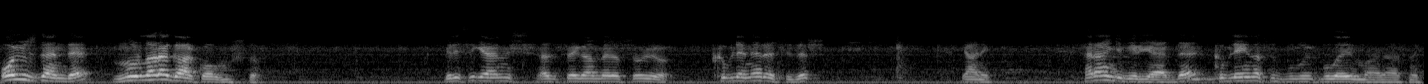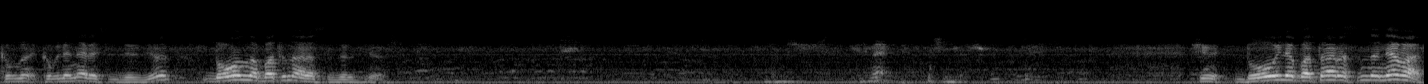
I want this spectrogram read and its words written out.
O yüzden de nurlara gark olmuştu. Birisi gelmiş Hazreti Peygamber'e soruyor. Kıble neresidir? Yani herhangi bir yerde kıbleyi nasıl bulayım manasında. Kıble, kıble neresidir diyor. Doğunla batın arasıdır diyor. Şimdi doğu ile batı arasında ne var?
